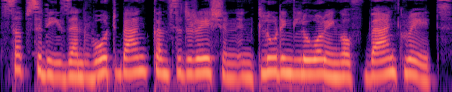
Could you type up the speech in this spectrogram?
subsidies and vote bank consideration including lowering of bank rates,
